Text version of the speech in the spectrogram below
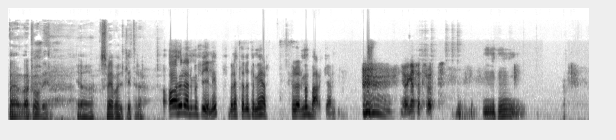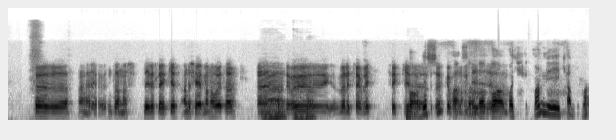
Men vart var vi? Jag svävar ut lite där. Ja, hur är det med Filip? Berätta lite mer. Hur är det med barken? Jag är ganska trött. Mhm. Uh, nej, jag vet inte annars. Livet leker. Anders Hedman har varit här. Eh, Mhm, det var ju väldigt trevligt. Fick uh, Var det så besök av honom alltså? i... Vad eh, vad- vad heter man i Kalmar?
